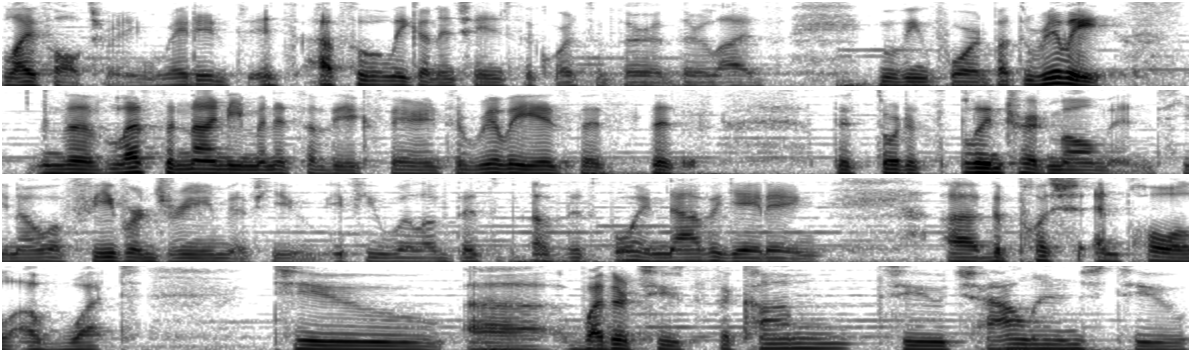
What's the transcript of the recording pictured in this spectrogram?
life altering, right? It, it's absolutely going to change the course of their, their lives moving forward. But really, in the less than 90 minutes of the experience, it really is this, this, this sort of splintered moment, you know, a fever dream, if you, if you will, of this, of this boy navigating uh, the push and pull of what to uh, whether to succumb, to challenge, to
